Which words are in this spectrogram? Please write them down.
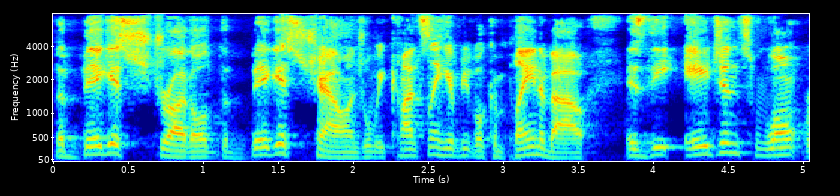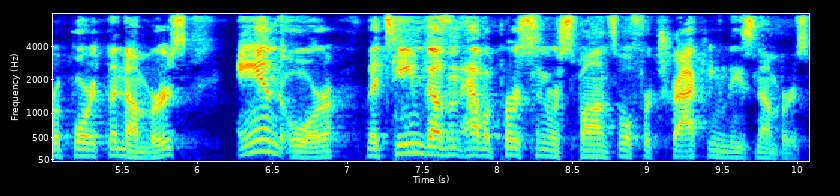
the biggest struggle, the biggest challenge, what we constantly hear people complain about is the agents won't report the numbers and or the team doesn't have a person responsible for tracking these numbers.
